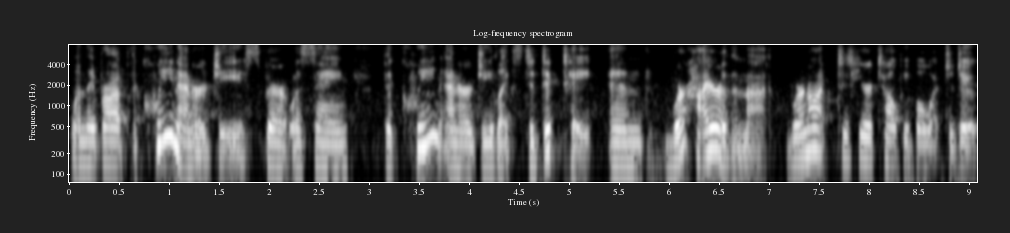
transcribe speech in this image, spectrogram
when they brought up the queen energy, Spirit was saying the queen energy likes to dictate and we're higher than that. We're not to here tell people what to do.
